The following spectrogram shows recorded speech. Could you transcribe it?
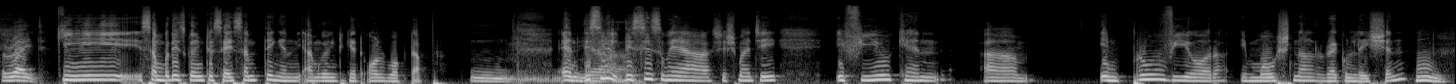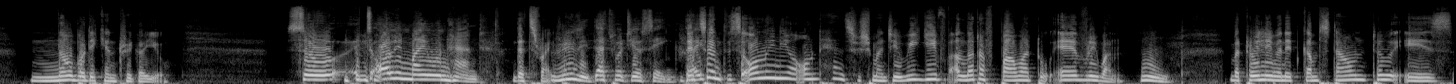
Right. Ki somebody is going to say something and I'm going to get all worked up. Mm, and this yeah. is this is where Shishma ji, if you can um, improve your emotional regulation, Hmm. nobody can trigger you. So it's all in my own hand. That's right. Really, that's what you're saying, right? That's it. It's all in your own hands, Shishma ji. We give a lot of power to everyone. Hmm. But really, when it comes down to is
